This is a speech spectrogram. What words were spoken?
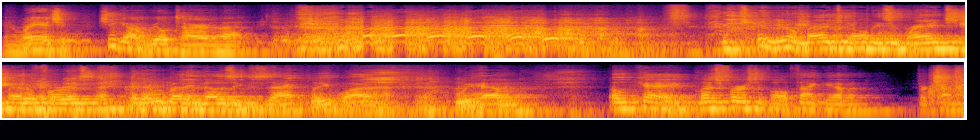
and ranching. She got real tired of that. Can you imagine all these ranch metaphors? And everybody knows exactly why we have them. Okay, let's first of all thank Evan for coming.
